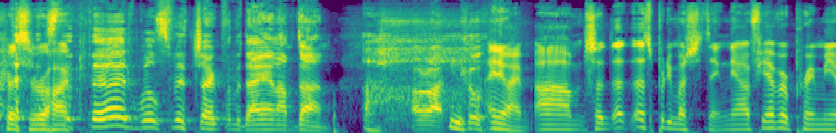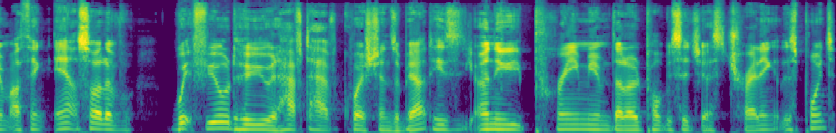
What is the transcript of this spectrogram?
Chris That's Rock. the third Will Smith joke for the day, and I'm done. All right, cool. Anyway, um, so that, that's pretty much the thing. Now, if you have a premium, I think outside of Whitfield, who you would have to have questions about, he's the only premium that I'd probably suggest trading at this point,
